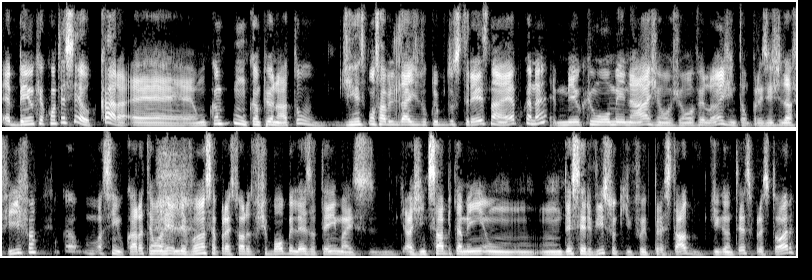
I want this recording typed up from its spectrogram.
é bem o que aconteceu. Cara, é um, um campeonato de responsabilidade do Clube dos Três na época, né? É meio que uma homenagem ao João Avelange, então presidente da FIFA. Assim, o cara tem uma relevância para a história do futebol, beleza, tem, mas a gente sabe também um, um desserviço que foi prestado gigantesco para a história.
